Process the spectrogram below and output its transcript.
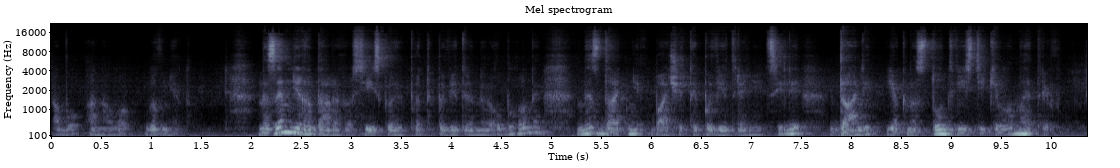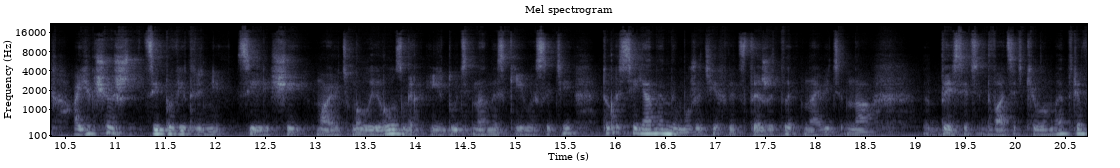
або аналогом «нет». Наземні радари російської протиповітряної оборони не здатні бачити повітряні цілі далі, як на 100-200 кілометрів. А якщо ж ці повітряні цілі ще й мають малий розмір і йдуть на низькій висоті, то росіяни не можуть їх відстежити навіть на 10-20 кілометрів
